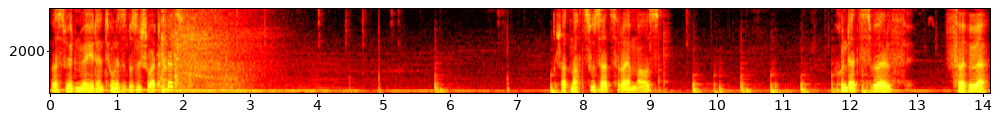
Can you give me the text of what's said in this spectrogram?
Was würden wir hier denn tun? Ist es bloß ein Shortcut? Schaut nach Zusatzräumen aus. 112. Verhör.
